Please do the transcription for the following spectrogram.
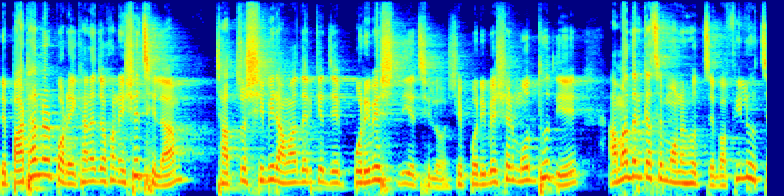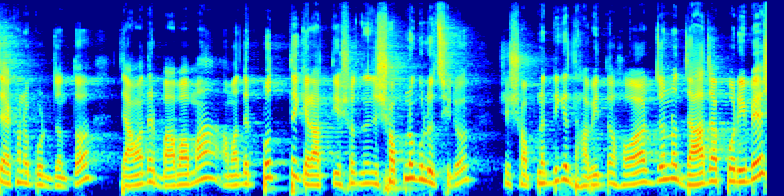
তো পাঠানোর পরে এখানে যখন এসেছিলাম ছাত্র শিবির আমাদেরকে যে পরিবেশ দিয়েছিল, সেই পরিবেশের মধ্য দিয়ে আমাদের কাছে মনে হচ্ছে বা ফিল হচ্ছে এখনও পর্যন্ত যে আমাদের বাবা মা, আমাদের প্রত্যেকের আত্মীয় স্বজনের যে স্বপ্নগুলো ছিল, সেই স্বপ্নের দিকে ধাবিত হওয়ার জন্য যা যা পরিবেশ,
